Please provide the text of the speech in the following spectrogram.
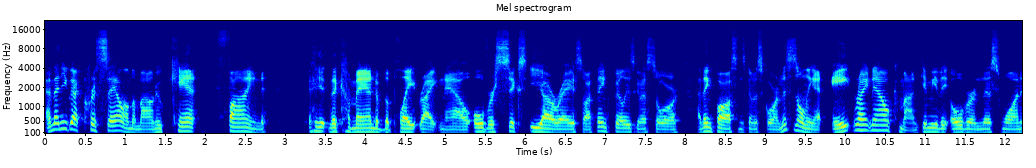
And then you got Chris Sale on the mound who can't find the command of the plate right now, over six ERA. So I think Philly's going to score. I think Boston's going to score. And this is only at eight right now. Come on, give me the over in this one,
